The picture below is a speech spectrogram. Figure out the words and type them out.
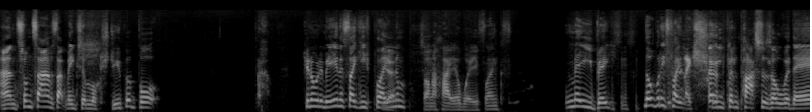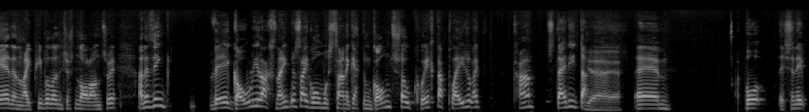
and sometimes that makes him look stupid. But do you know what I mean? It's like he's playing Yeah. them It's on a higher wavelength. maybe. Nobody's playing like sweeping passes over there, and like people are just not onto it. And I think their goalie last night was like almost trying to get them going so quick that players were like, can't steady that. Yeah, yeah. Um, but listen, it,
